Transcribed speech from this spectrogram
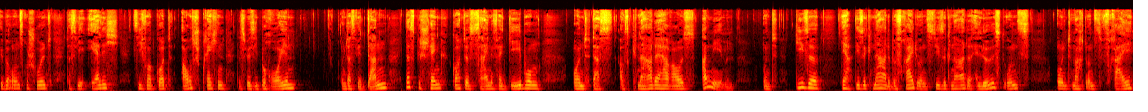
über unsere Schuld, dass wir ehrlich sie vor Gott aussprechen, dass wir sie bereuen und dass wir dann das Geschenk Gottes, seine Vergebung und das aus Gnade heraus annehmen. Und diese, ja, diese Gnade befreit uns, diese Gnade erlöst uns und macht uns frei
